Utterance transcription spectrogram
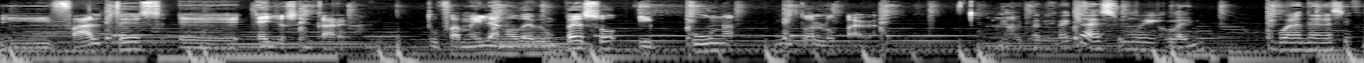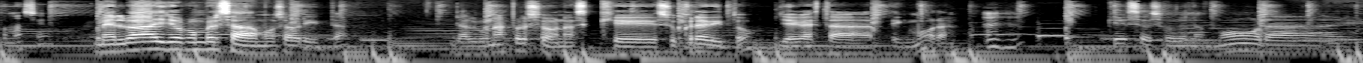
Y faltes, eh, ellos se encargan. Tu familia no debe un peso y una mutual lo paga. Ah, perfecto, es muy Claim. Bueno tener esa información. Melba y yo conversábamos ahorita de algunas personas que su crédito llega a estar en mora. ¿Qué es eso de la mora? Eh,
